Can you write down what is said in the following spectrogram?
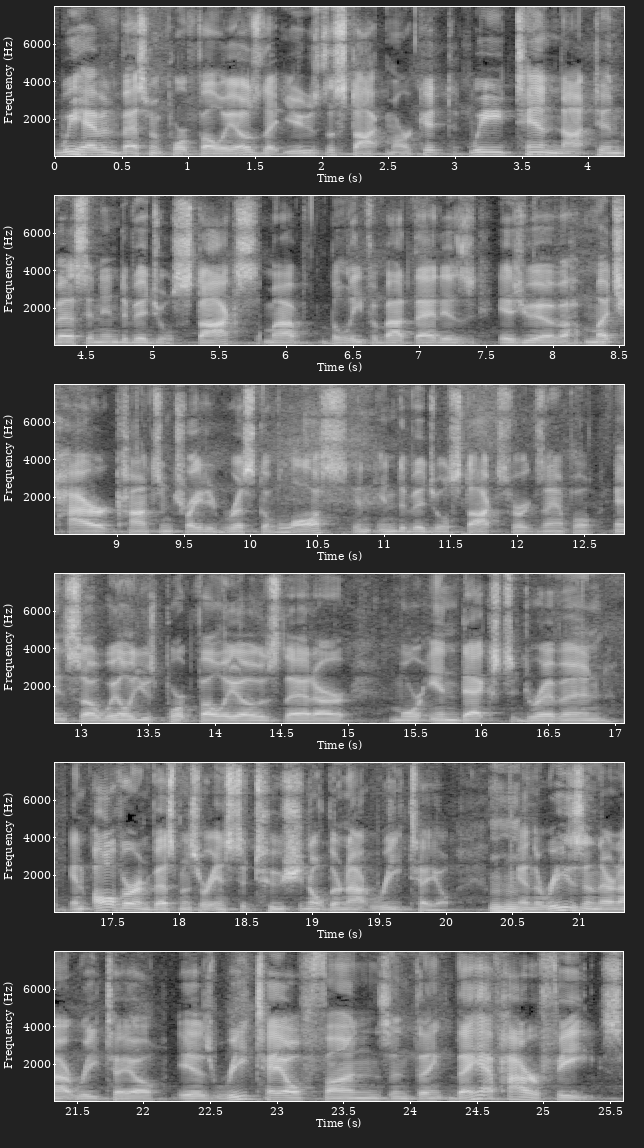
we have investment portfolios that use the stock market. We tend not to invest in individual stocks. My belief about that is, is you have a much higher concentrated risk of loss in individual stocks, for example. And so we'll use portfolios that are more indexed driven. And all of our investments are institutional, they're not retail. Mm-hmm. And the reason they're not retail is retail funds and things, they have higher fees.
